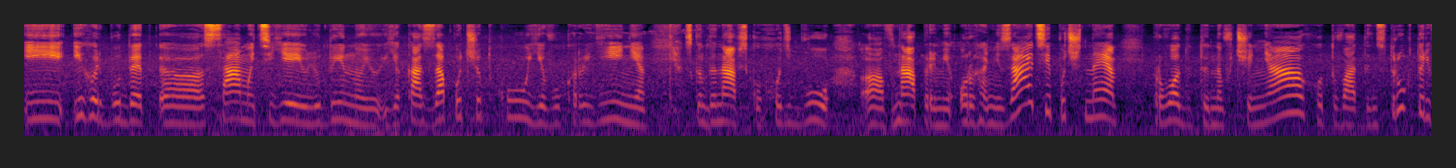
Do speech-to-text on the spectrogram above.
і Ігор буде е, саме тією людиною, яка започаткує в Україні скандинавську ходьбу е, в напрямі організації, почне проводити навчання, готувати інструкторів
